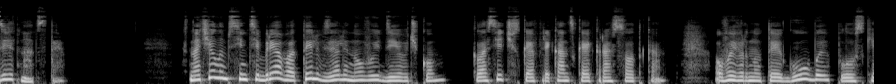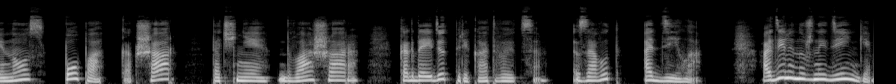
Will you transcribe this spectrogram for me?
19. С началом сентября в отель взяли новую девочку. Классическая африканская красотка. Вывернутые губы, плоский нос, попа, как шар, точнее, два шара. Когда идет, перекатываются. Зовут Адила. Адиле нужны деньги.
